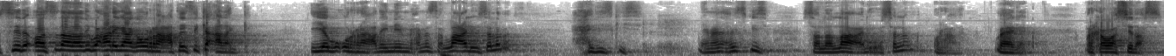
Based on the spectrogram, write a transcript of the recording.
Sida oo sidaad adigu arigaaga u raacatay si ka adag iyagu u raacday nebi maxamed sala allahu alayh wasalam maxamed xadiiskiisa sala allahu alayh wasalam u raacday. Waa marka waa sidaas.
